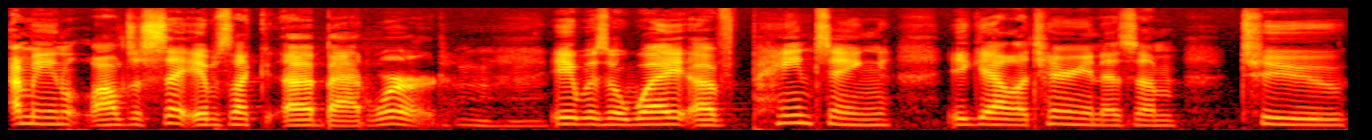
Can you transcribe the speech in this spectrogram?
I mean, I'll just say it was like a bad word. It was a way of painting egalitarianism to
